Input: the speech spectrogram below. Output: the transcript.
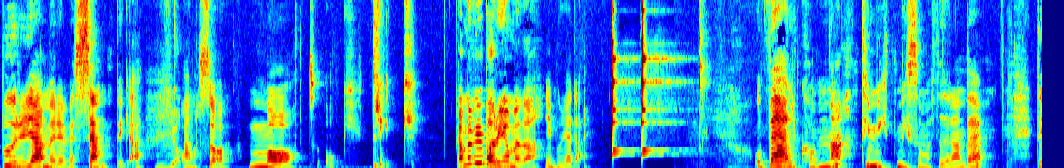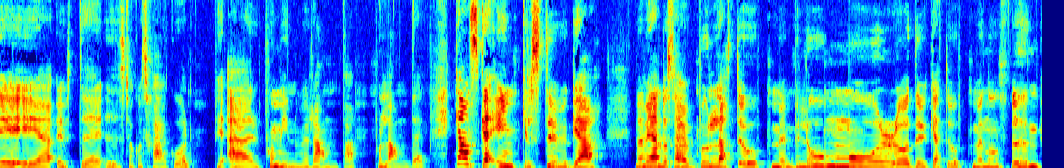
börja med det väsentliga. Ja. Alltså mat och dryck. Ja men vi börjar med det. Vi börjar där. Och välkomna till mitt midsommarfirande. Det är ute i Stockholms skärgård. Vi är på min veranda på landet. Ganska enkel stuga. Men vi har ändå så här bullat upp med blommor och dukat upp med någon fin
